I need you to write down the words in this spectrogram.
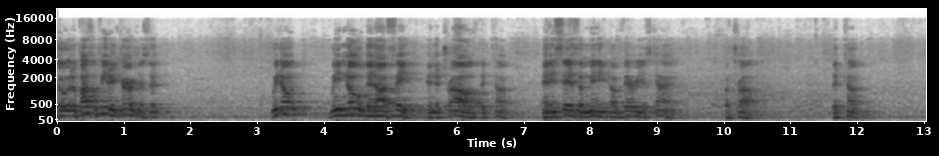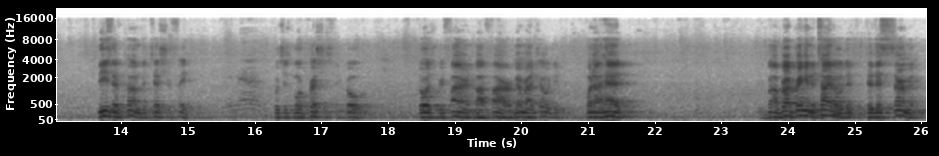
So the Apostle Peter encouraged us that we don't, we know that our faith in the trials that come, and it says of many, of various kinds of trials that come. These have come to test your faith, Amen. which is more precious than gold, though it's refined by fire. Remember I told you, when I had, I brought bringing the title to, to this sermon,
